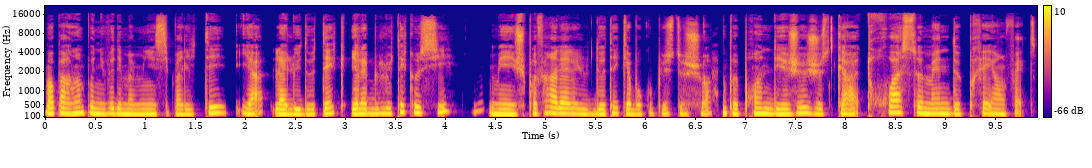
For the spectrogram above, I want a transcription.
Moi, par exemple, au niveau de ma municipalité, il y a la ludothèque, il y a la bibliothèque aussi, mais je préfère aller à la ludothèque, il y a beaucoup plus de choix. On peut prendre des jeux jusqu'à trois semaines de prêt, en fait.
